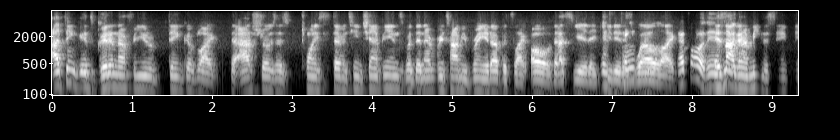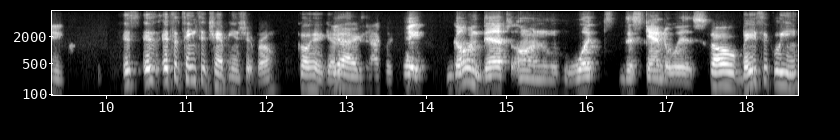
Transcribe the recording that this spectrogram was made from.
I think it's good enough for you to think of like the Astros as 2017 champions, but then every time you bring it up, it's like, oh, that's the year they cheated as well. Like, That's all it is. it's not gonna mean the same thing. It's it's, it's a tainted championship, bro. Go ahead, get Yeah, it. exactly. Hey, go in depth on what the scandal is. So basically,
